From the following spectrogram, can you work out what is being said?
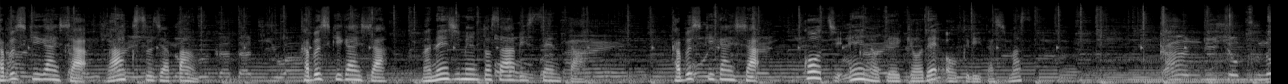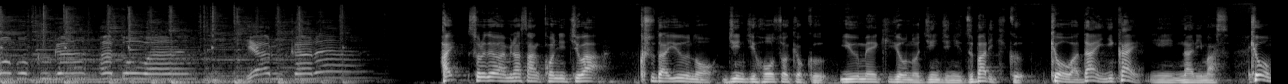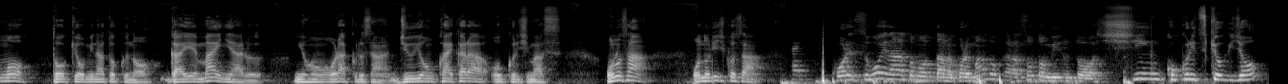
株式会社ワークスジャパン。株式会社マネジメントサービスセンター。株式会社コーチ A の提供でお送りいたします。管理職の僕があとはやるから。はいそれでは皆さんこんにちは。楠田優の人事放送局有名企業の人事にズバリ聞く。今日は第2回になります。今日も東京港区の外苑前にある日本オラクルさん14階からお送りします。小野さん小野理事子さん、はい、これすごいなと思ったのはこれ窓から外見ると新国立競技場？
